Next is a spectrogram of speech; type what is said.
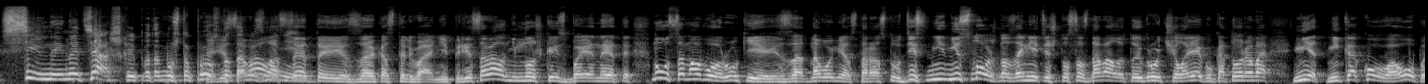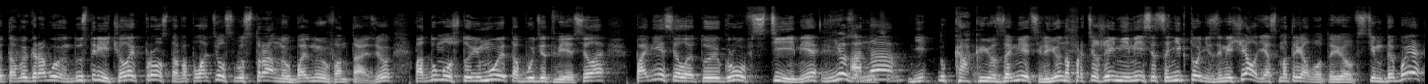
с сильной натяжкой, потому что просто перерисовал там изменения. ассеты из Кастельвании, перерисовал немножко из Байонеты. Ну у самого руки из одного места растут. Здесь несложно не, не заметить, что создавал эту игру человек, у которого нет никакого опыта в игровой индустрии. Человек просто воплотил свою странную больную фантазию, подумал, что ему это будет весело, повесил эту игру в стиме. Ее Она, ну как ее заметили? Ее на протяжении месяца никто не замечал. Я смотрел вот ее в SteamDB,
